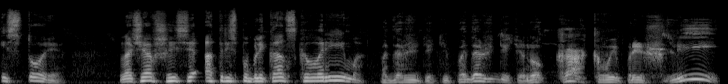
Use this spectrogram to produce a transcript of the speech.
история, начавшаяся от республиканского Рима. Подождите, подождите, но как вы пришли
